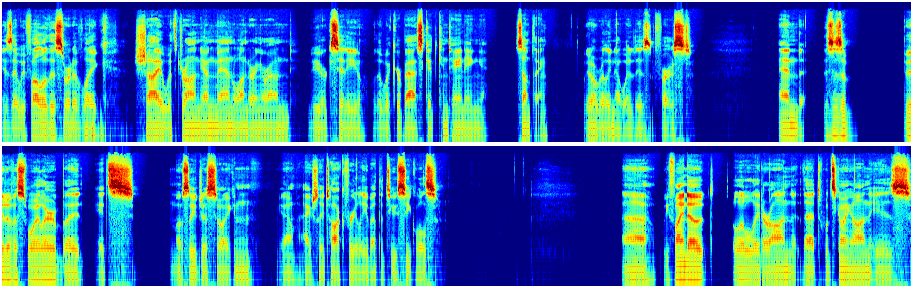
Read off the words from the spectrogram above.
is that we follow this sort of like shy, withdrawn young man wandering around New York City with a wicker basket containing something. We don't really know what it is at first. And this is a bit of a spoiler, but it's mostly just so I can, you know, actually talk freely about the two sequels. Uh, we find out a little later on that what's going on is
